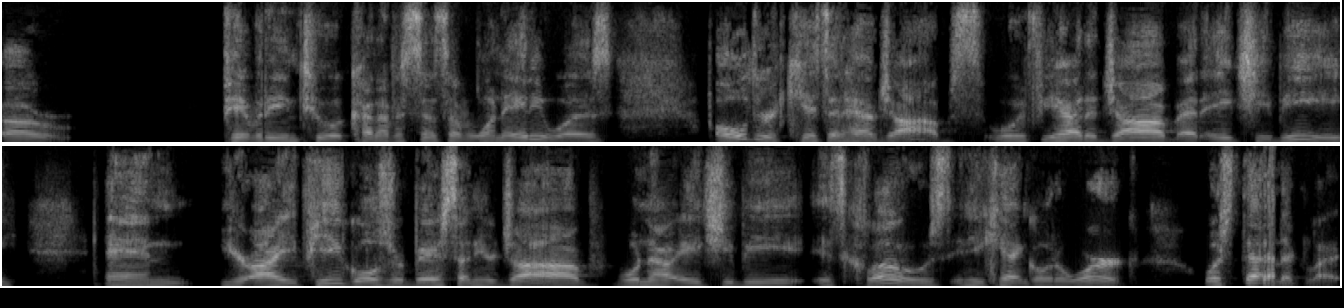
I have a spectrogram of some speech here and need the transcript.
uh, pivoting to a kind of a sense of 180 was older kids that have jobs. Well, if you had a job at HEB and your IEP goals are based on your job, well, now HEB is closed and you can't go to work. What's that look like?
